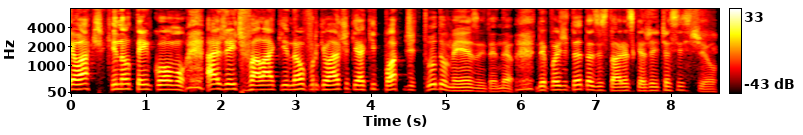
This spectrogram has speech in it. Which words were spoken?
Eu acho que não tem como a gente falar que não, porque eu acho que aqui pode tudo mesmo, entendeu? Depois de tantas histórias que a gente assistiu.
